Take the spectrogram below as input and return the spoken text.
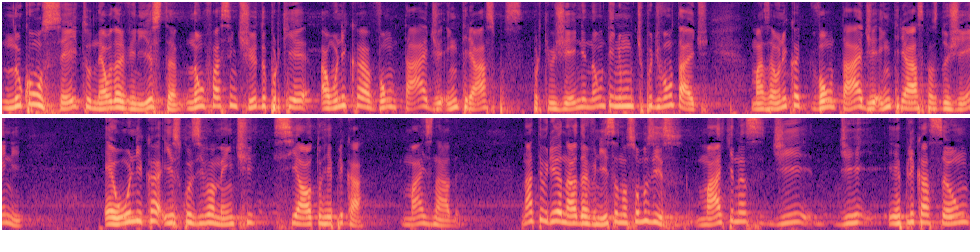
No conceito neodarwinista, não faz sentido porque a única vontade, entre aspas, porque o gene não tem nenhum tipo de vontade, mas a única vontade, entre aspas, do gene é única e exclusivamente se autorreplicar. Mais nada. Na teoria neodarwinista, nós somos isso, máquinas de, de replicação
